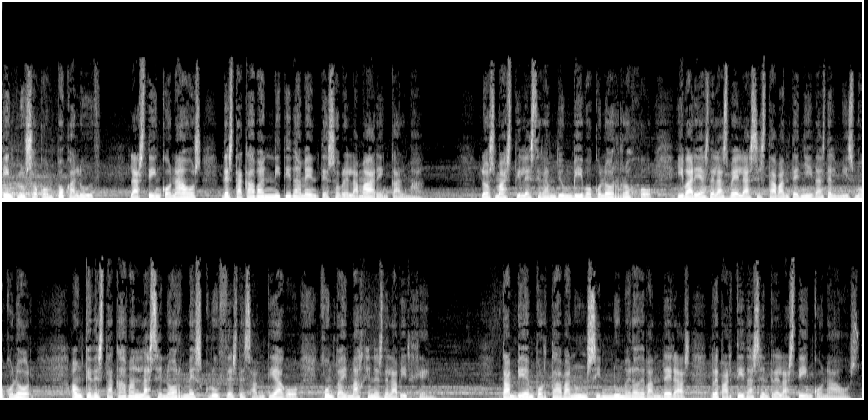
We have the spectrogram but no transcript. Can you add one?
Incluso con poca luz, las cinco naos destacaban nítidamente sobre la mar en calma. Los mástiles eran de un vivo color rojo y varias de las velas estaban teñidas del mismo color, aunque destacaban las enormes cruces de Santiago junto a imágenes de la Virgen. También portaban un sinnúmero de banderas repartidas entre las cinco naos.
